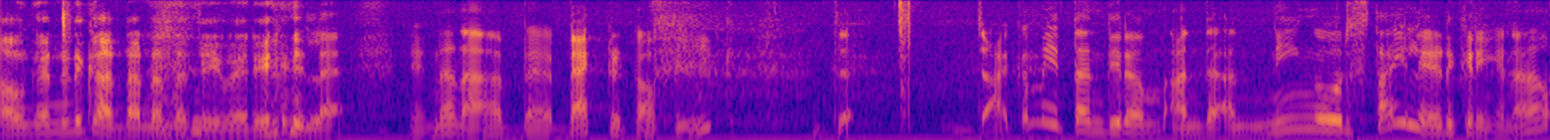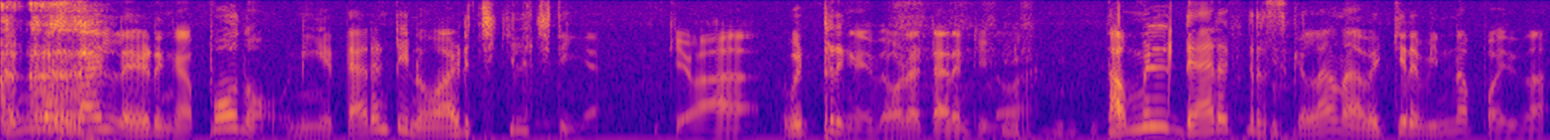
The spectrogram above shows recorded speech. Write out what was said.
அவங்க அண்ணனுக்கு அந்த அண்ணன் தான் செய்வாரு. இல்ல என்னன்னா பேக் டு டாபிக் ஜகமே தந்திரம் அந்த அந்த- நீங்க ஒரு ஸ்டைல எடுக்கிறீங்கன்னா உங்க ஸ்டைல்ல எடுங்க. போதும். நீங்க டேரண்டினோவை அடிச்சு கிழிச்சிட்டீங்க. ஓகேவா? விட்டுருங்க இதோட டேரண்டினோவை. தமிழ் டேரக்டர்ஸ்க்கெல்லாம் நான் வைக்கிற விண்ணப்பம் இதுதான்.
